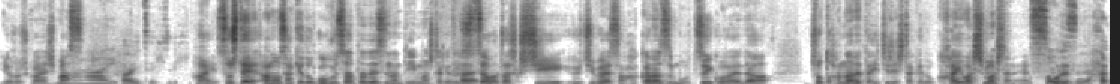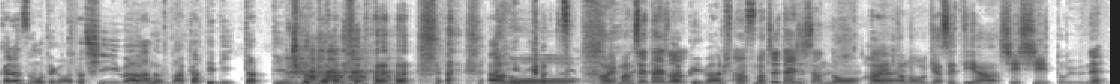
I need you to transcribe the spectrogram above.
よろしくお願いします。はい。はい、ぜひぜひ。はい、そしてあの先ほどご無沙汰ですなんて言いましたけど、はい。実は私内林さん図らずもついこの間ちょっと離れた位置でしたけど会話しましたね。そうですね。図らずもてか私は、あの分かってて言ったっていうちょっと あのはい、松井泰造 松井泰治さんの,、はいはい。あのギャセティア CC というね、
